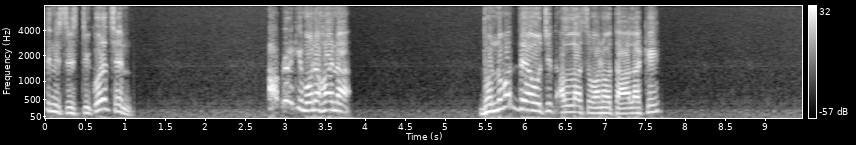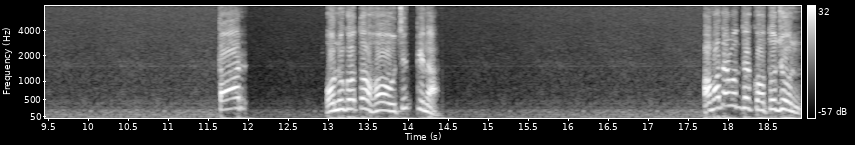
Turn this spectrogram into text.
তিনি সৃষ্টি করেছেন। আপনার কি মনে হয় না, ধন্যবাদ দেওয়া উচিত আল্লাহ তাআলাকে? তার অনুগত হওয়া উচিত কিনা? আমাদের মধ্যে কতজন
